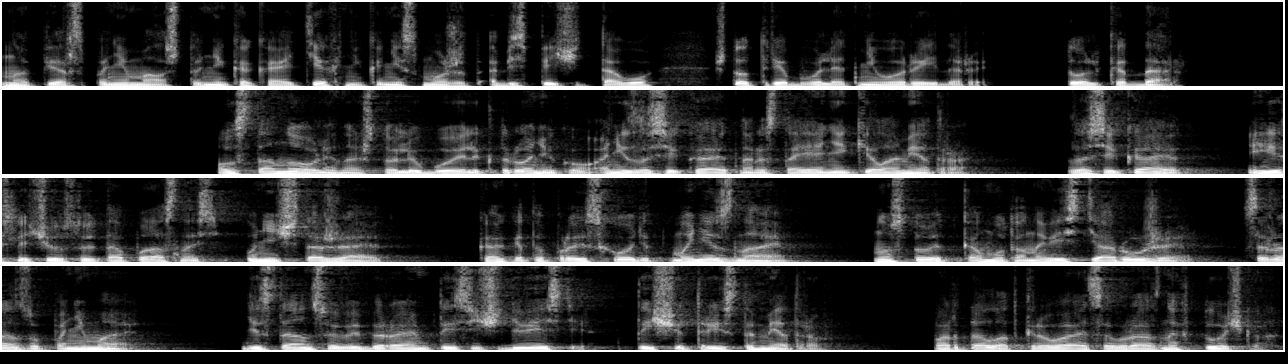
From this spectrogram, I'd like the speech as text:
Но Перс понимал, что никакая техника не сможет обеспечить того, что требовали от него рейдеры, только дар. Установлено, что любую электронику они засекают на расстоянии километра. Засекают, и если чувствуют опасность, уничтожают. Как это происходит, мы не знаем. Но стоит кому-то навести оружие, сразу понимают. Дистанцию выбираем 1200-1300 метров. Портал открывается в разных точках,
